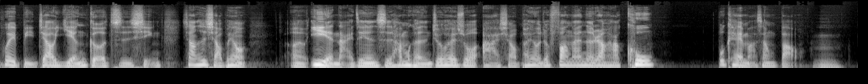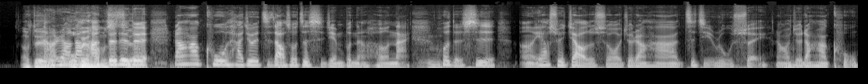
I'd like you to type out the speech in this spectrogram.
会比较严格执行。像是小朋友呃夜奶这件事，他们可能就会说啊，小朋友就放在那让他哭，不可以马上抱，嗯，啊，对，然后让他对对对，让他哭，他就会知道说这时间不能喝奶，嗯或者是嗯、呃要睡觉的时候就让他自己入睡，然后就让他哭。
